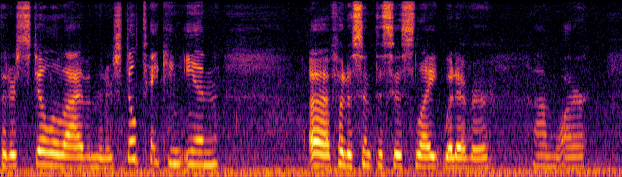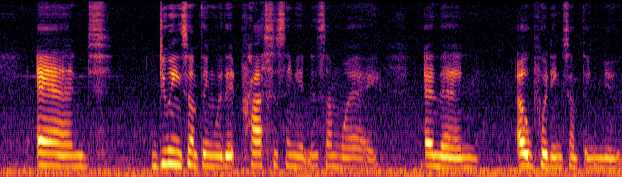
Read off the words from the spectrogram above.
that are still alive and that are still taking in uh, photosynthesis, light, whatever, um, water, and doing something with it, processing it in some way, and then outputting something new.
